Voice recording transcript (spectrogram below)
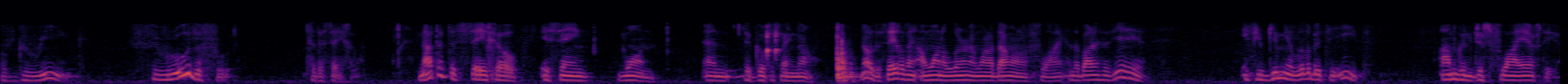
of agreeing through the food to the seichel. Not that the seichel is saying one, and the goof is saying no. No, the seichel is saying I want to learn, I want to die, I want to fly, and the body says, yeah, yeah. If you give me a little bit to eat, I'm going to just fly after you.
